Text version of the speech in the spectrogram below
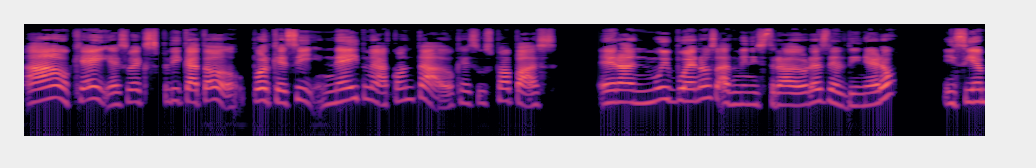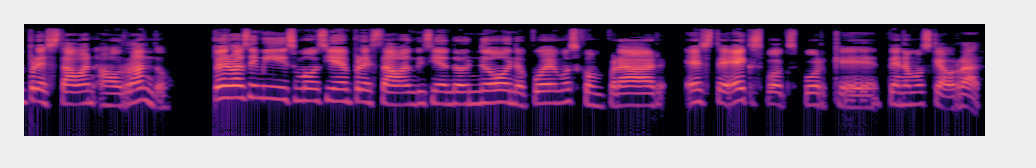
Ah, ok, eso explica todo. Porque sí, Nate me ha contado que sus papás eran muy buenos administradores del dinero y siempre estaban ahorrando. Pero asimismo siempre estaban diciendo no, no podemos comprar este Xbox porque tenemos que ahorrar.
